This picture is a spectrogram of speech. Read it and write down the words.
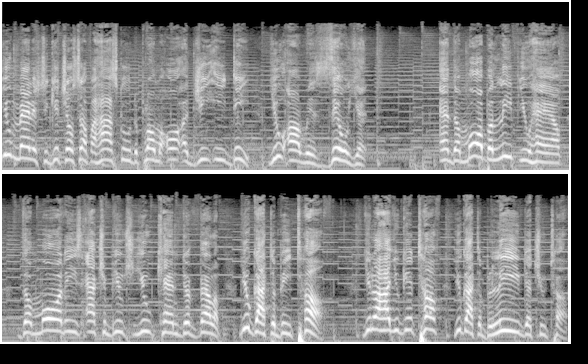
you manage to get yourself a high school diploma or a GED, you are resilient. And the more belief you have, the more these attributes you can develop. You got to be tough. You know how you get tough? You got to believe that you tough.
